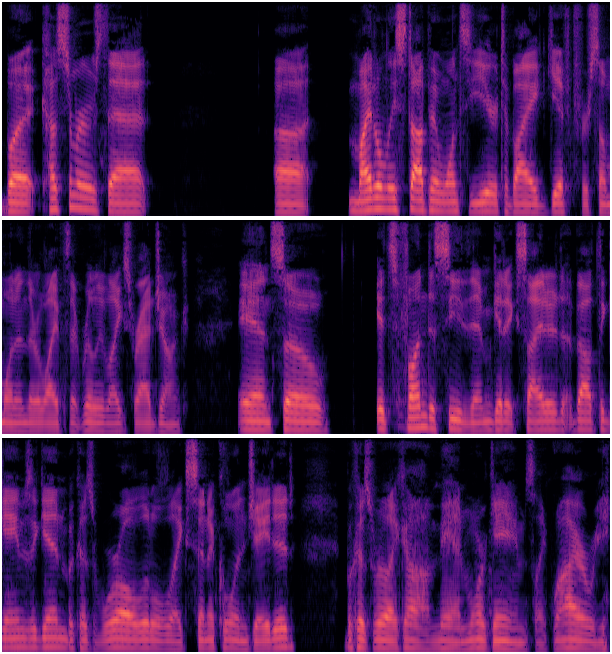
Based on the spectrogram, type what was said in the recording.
but customers that uh, might only stop in once a year to buy a gift for someone in their life that really likes Rad Junk. And so it's fun to see them get excited about the games again because we're all a little like cynical and jaded because we're like, oh man, more games. Like, why are we,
